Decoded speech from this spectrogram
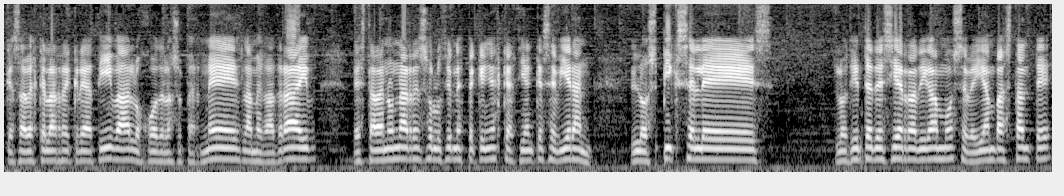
Que sabes que las recreativas, los juegos de la Super NES, la Mega Drive, estaban en unas resoluciones pequeñas que hacían que se vieran los píxeles, los dientes de sierra, digamos, se veían bastante.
